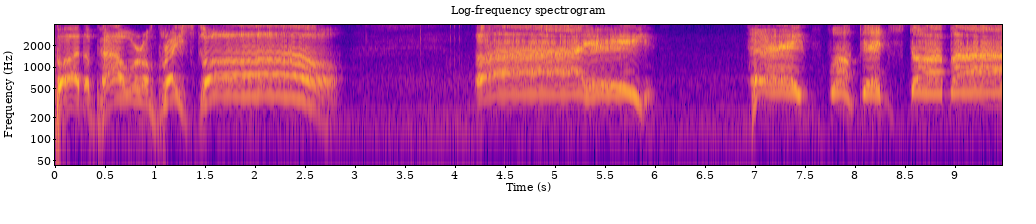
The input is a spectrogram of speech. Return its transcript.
By the power of Grayskull! I hate fucking Starbucks!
